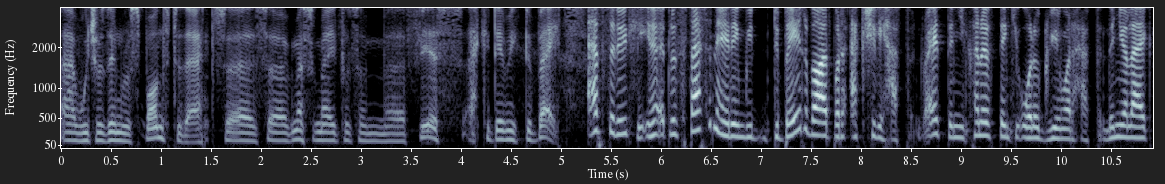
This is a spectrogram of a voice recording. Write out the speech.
uh, which was in response to that. Uh, so it must have made for some uh, fierce academic debates. Absolutely. You know, it was fascinating. We debate about what actually happened, right? Then you kind of think you all agree on what happened. Then you're like,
